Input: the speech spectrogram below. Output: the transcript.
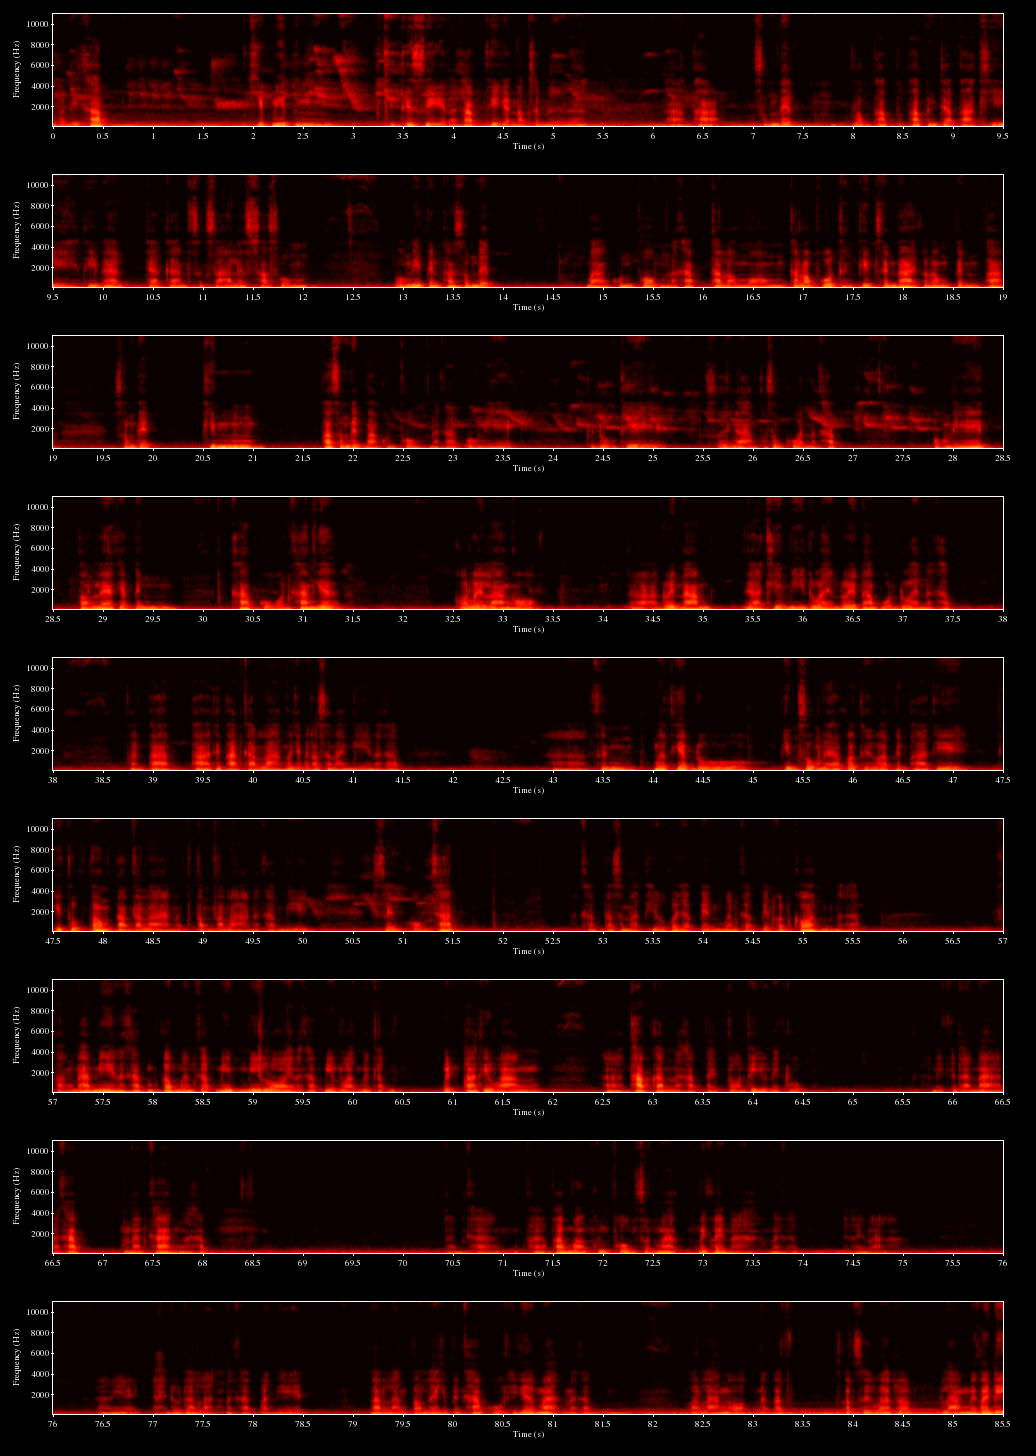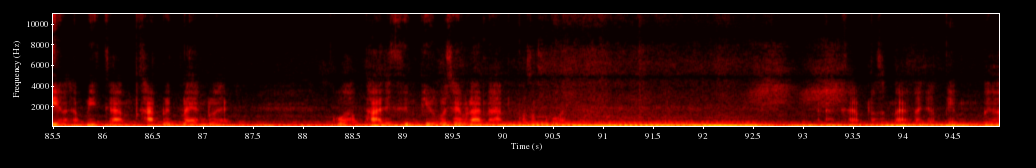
สวัสดีครับ คลิปนี้เป็นคลิปที่ 4 นะครับ ที่จะนำเสนออพระสมเด็จรมพระพระเป็นจภาคีที่ได้จากการศึกษาและสะสม องค์นี้เป็นพระสมเด็จบางขุนพรมนะครับ ถ้าเรามองถ้าเราพูดถึงพิมพ์เส้นได้ก็ต้องเป็นพระสมเด็จพิมพ์พระสมเด็จบางขุนพรมนะครับ องค์นี้เป็นองค์ที่สวยงามพอสมควรนะครับ องค์นี้ตอนแรกจะเป็น ราบกูค่อนข้างเยอะ ก็เลยล้างออกอด้วยน้ำยาเคมีด้วยด้วยน้ำอุ่นด้วยนะครับพันผ้าผ้าที่ผ่านการล้างก็จะเป็นลักษณะงนี้นะครับซึ่งเมื่อเทียบดูพิมพ์ทรงแล้วก็ถือว่าเป็นผ้าที่ที่ถูกต้องตามตารางตามตารานะครับ มีเส้นคมชัดนะครับ ลักษณะผิวก็จะเป็นเหมือนกับเป็นก้อนๆนะครับ ฝั่งด้านนี้นะครับ ก็เหมือนกับมีมีรอยนะครับ มีรอยเหมือนกับเป็นผ้าที่วางทับกันนะครับ ในตอนที่อยู่ในกลุ่มอันนี้คือด้านหน้านะครับด้านข้างนะครับด้านข้างพระพระวางคุณพรมส่วนมากไม่ค่อยหนานะครับไม่ค่อยหนาอันนี้ให้ดูด้านหลังนะครับ อันนี้ด้านหลังตอนแรกจะเป็นคราบกูที่เยอะมากนะครับพอล้างออกแล้วก็ ก็ซื้อว่าเราล้างไม่ค่อยดีนะครับ มีการขัดด้วยแปรงด้วย กว่าผ้าจะคืนผิวก็ใช้เวลานานพอสมควรนะครับลักษณะก็จะเป็นเนื้อ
